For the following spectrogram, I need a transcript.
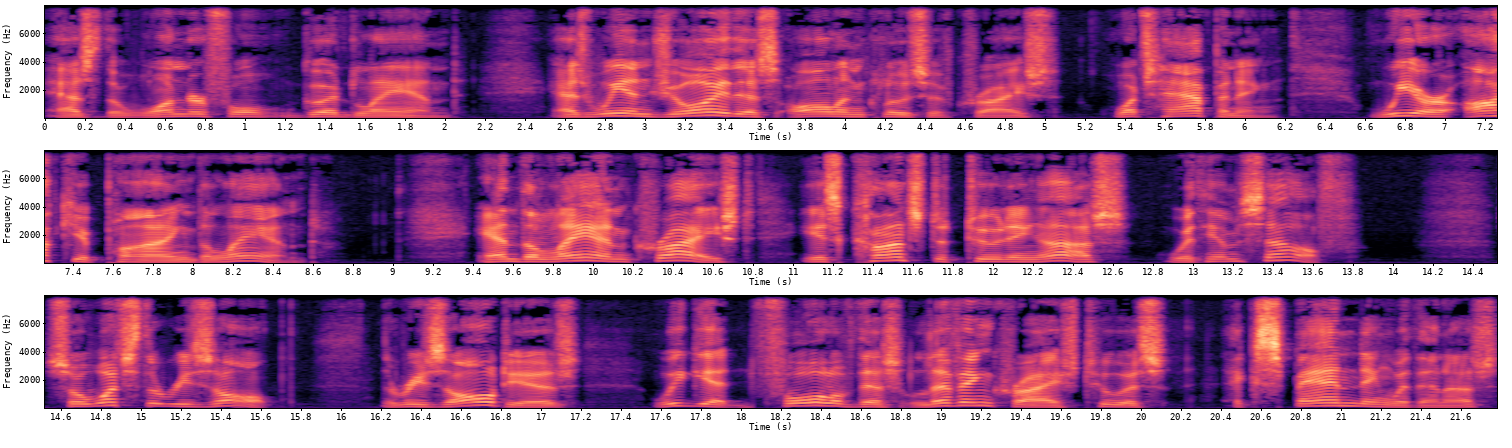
as the wonderful good land. As we enjoy this all inclusive Christ, what's happening? We are occupying the land. And the land, Christ, is constituting us with Himself. So, what's the result? The result is we get full of this living Christ who is expanding within us.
